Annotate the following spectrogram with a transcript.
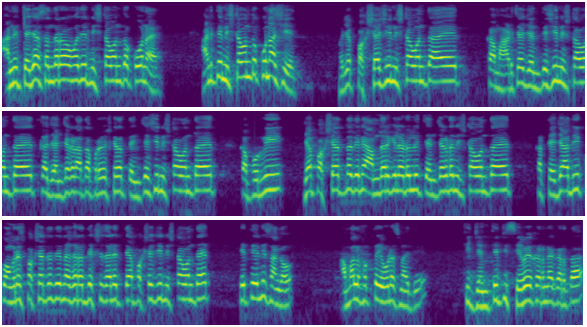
आणि त्याच्या संदर्भामध्ये निष्ठावंत कोण आहे? आणि ते निष्ठावंत कुणाशी आहेत? म्हणजे पक्षाशी निष्ठावंत आहेत का महाडच्या जनतेशी निष्ठावंत आहेत का ज्यांच्याकडे आता प्रवेश केला त्यांच्याशी निष्ठावंत आहेत का पूर्वी ज्या पक्षातनं त्यांनी आमदारकी लढवली त्यांच्याकडे निष्ठावंत आहेत का त्याच्या आधी काँग्रेस पक्षातनं ते नगराध्यक्ष झाले त्या पक्षाचे निष्ठावंत आहेत हे त्यांनी सांगावं. आम्हाला फक्त एवढंच माहिती आहे की जनतेची सेवा करण्याकरता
